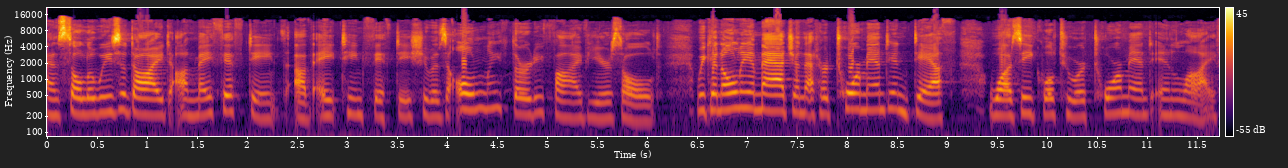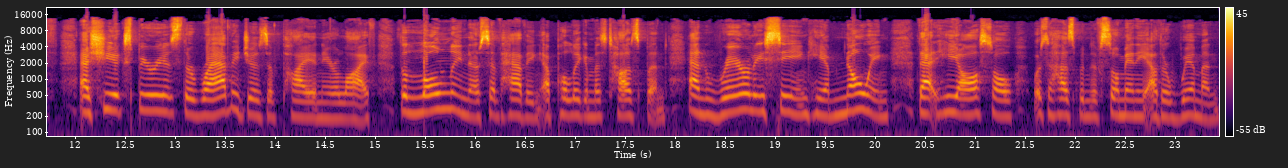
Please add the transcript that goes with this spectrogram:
And so Louisa died on May 15th of 1850. She was only 35 years old. We can only imagine that her torment in death was equal to her torment in life as she experienced the ravages of pioneer life, the loneliness of having a polygamist husband and rarely seeing him, knowing that he also was the husband of so many other women.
